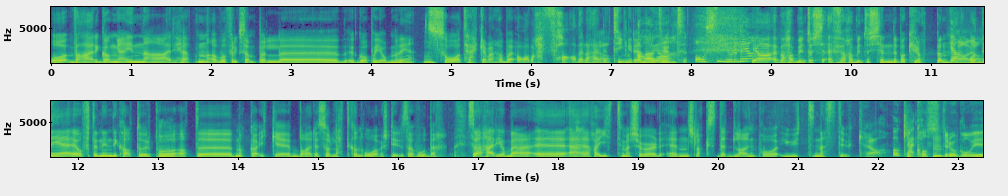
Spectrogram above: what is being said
Og hver gang jeg er i nærheten av å f.eks. Uh, gå på jobb med de, så trekker jeg meg. Og bare Å nei, fader, det her er tyngre enn jeg trodde. Å, sier du det? Ja, jeg har, begynt å, jeg har begynt å kjenne det på kroppen. Og det er ofte en indikator på at uh, noe ikke bare så lett kan overstyres av hodet. Så her jobber jeg. Uh, jeg har gitt meg sjøl en slags deadline på ut neste uke. Ja. Okay. Det koster å gå i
